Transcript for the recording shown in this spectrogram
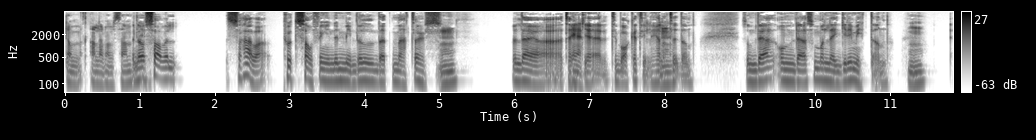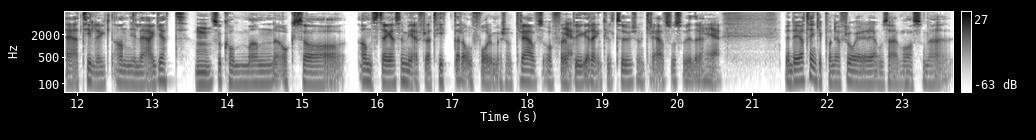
de, alla de samtidigt. Men de sa väl så här va, put something in the middle that matters. Mm. Det är det jag tänker yeah. tillbaka till hela mm. tiden. Så om det, om det som man lägger i mitten mm. är tillräckligt angeläget mm. så kommer man också anstränga sig mer för att hitta de former som krävs och för yeah. att bygga den kultur som krävs och så vidare. Yeah. Men det jag tänker på när jag frågar dig om så här, vad som är,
